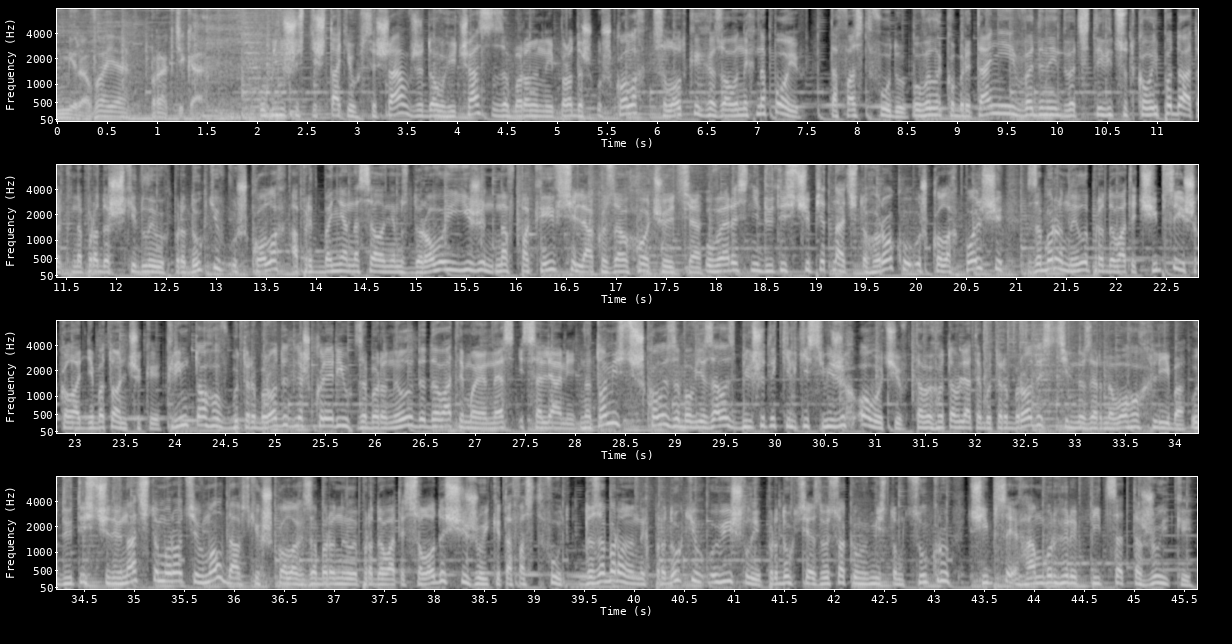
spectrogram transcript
Мировая практика. У більшості штатів США вже довгий час заборонений продаж у школах солодких газованих напоїв та фастфуду. У Великобританії введений 20% податок на продаж шкідливих продуктів у школах, а придбання населенням здорової їжі навпаки всіляко заохочується. У вересні 2015 року у школах Польщі заборонили продавати чіпси і шоколадні батончики. Крім того, в бутерброди для школярів заборонили додавати майонез і салямі. Натомість школи зобов'язали збільшити кількість свіжих овочів та виготовляти бутерброди з цільнозернового хліба. У 2012 році в молдавських школах заборонили продавати солодощі, жуйки та фастфуд. До заборонених продуктів увійшли продукція з високим вмістом цукру, чіпси, гамбургери, піца та жуйки.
